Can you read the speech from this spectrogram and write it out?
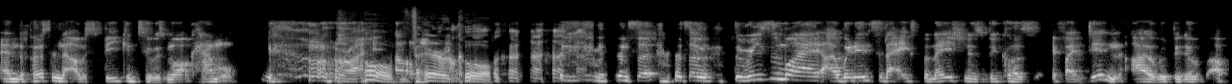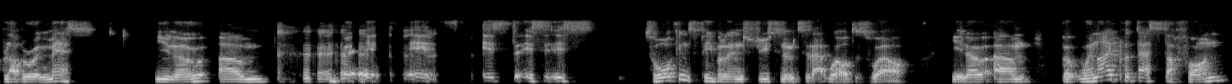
and the person that I was speaking to was Mark Hamill. right? Oh, very cool. and so, and so the reason why I went into that explanation is because if I didn't, I would be a, a blubbering mess, you know. Um, but it, it's, it's it's it's talking to people and introducing them to that world as well, you know. Um, but when I put that stuff on,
